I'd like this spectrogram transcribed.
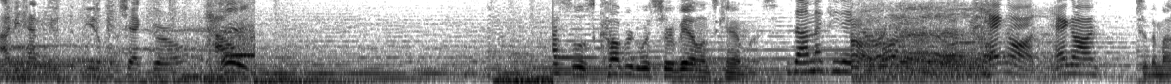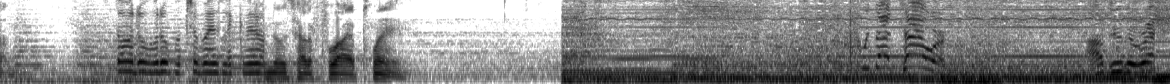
I'd be happy with the beautiful Czech girl. How? Castle is covered with surveillance cameras. Hang on, hang on. To the mountain. z toho důvodu potřebuje zlikvidovat. Who knows how to fly a plane? With that tower! I'll do the rest.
